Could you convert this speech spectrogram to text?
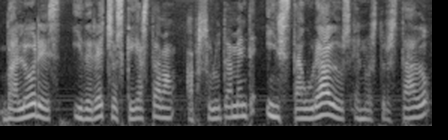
Valores y derechos que ya estaban absolutamente instaurados en nuestro Estado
